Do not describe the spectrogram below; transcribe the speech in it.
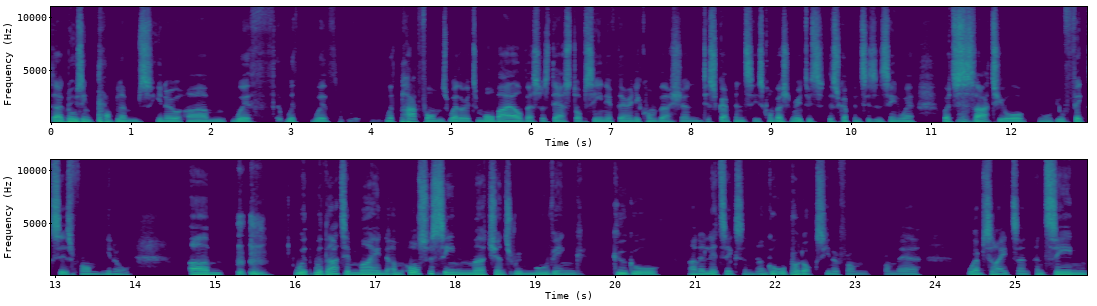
diagnosing problems, you know, um, with with with with platforms, whether it's mobile versus desktop, seeing if there are any conversion discrepancies, conversion rate discrepancies, and seeing where where to start your your, fixes from, you know. Um, with with that in mind, I'm also seeing merchants removing Google Analytics and, and Google products, you know, from from their websites and and seeing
